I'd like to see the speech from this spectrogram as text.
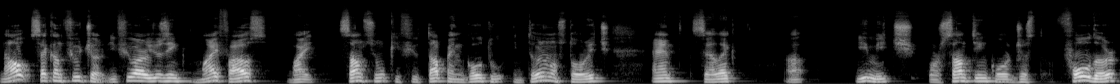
Now second feature. If you are using my files by Samsung, if you tap and go to internal storage and select a image or something or just folder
